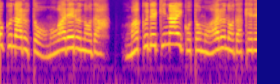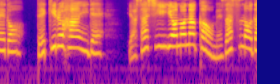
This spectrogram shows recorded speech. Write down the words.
良くなると思われるのだ。うまくできないこともあるのだけれどできる範囲で優しい世の中を目指すのだ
